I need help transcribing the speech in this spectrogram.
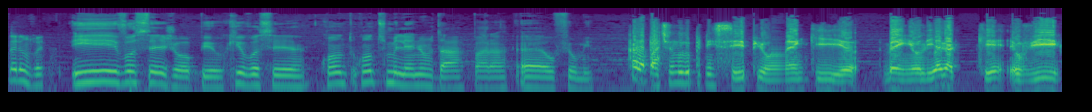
Daria uns 8. e você, Jope, o que você. Quanto, quantos Millenniums dá para é, o filme? Cara, partindo do princípio, né, que, bem, eu li HQ, eu vi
